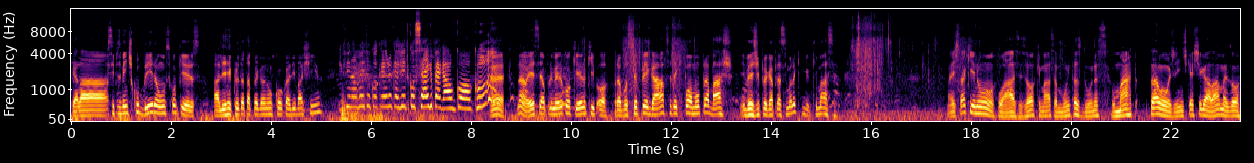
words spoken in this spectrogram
que ela simplesmente cobriram os coqueiros. Ali a recruta tá pegando um coco ali baixinho. E finalmente um coqueiro que a gente consegue pegar um coco. É, não, esse é o primeiro coqueiro que, ó, pra você pegar, você tem que pôr a mão pra baixo. Em vez de pegar pra cima, olha que, que massa. A gente tá aqui no oásis, ó, que massa, muitas dunas. O mar tá longe, a gente quer chegar lá, mas ó...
